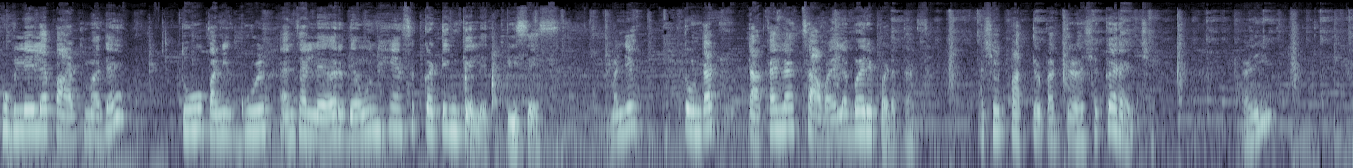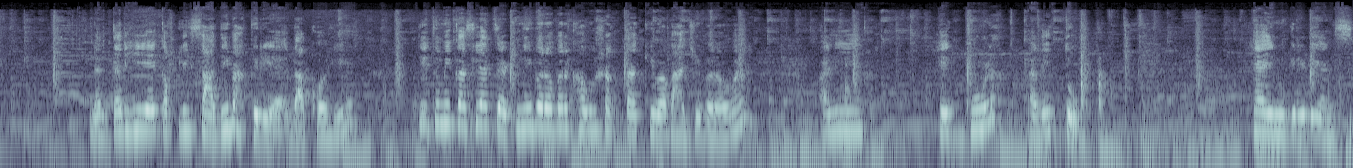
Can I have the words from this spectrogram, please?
फुगलेल्या पार्टमध्ये तूप आणि गूळ यांचा लेअर देऊन हे असं कटिंग केलेत पीसेस म्हणजे तोंडात टाकायला चावायला बरे पडतात. असे पातळ पातळ असे करायचे. आणि नंतर ही एक आपली साधी भाकरी आहे दाखवली. आहे ती तुम्ही कसल्या चटणीबरोबर खाऊ शकता किंवा भाजीबरोबर. आणि हे गूळ आणि तूप. ह्या इन्ग्रेडियंट्स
